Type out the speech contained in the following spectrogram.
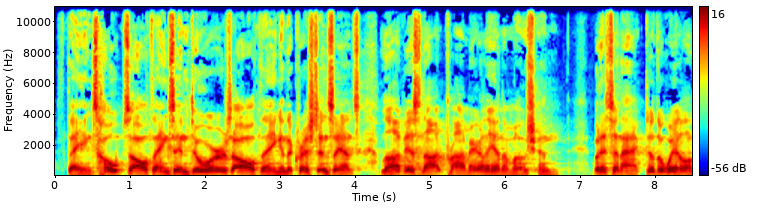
things, hopes all things, endures all things. In the Christian sense, love is not primarily an emotion, but it's an act of the will.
